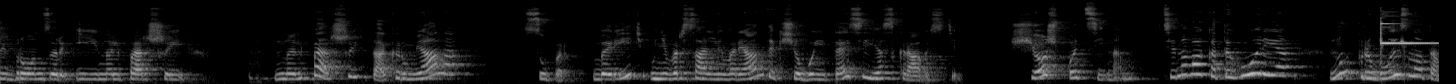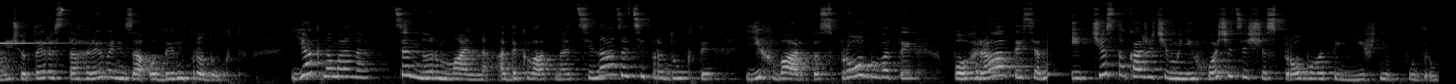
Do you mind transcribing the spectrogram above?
01 бронзер і 01 01, так, рум'яна. Супер. Беріть універсальний варіант, якщо боїтеся яскравості. Що ж по цінам? Цінова категорія ну приблизно там 400 гривень за один продукт. Як на мене, це нормальна, адекватна ціна за ці продукти. Їх варто спробувати, погратися. І, чесно кажучи, мені хочеться ще спробувати їхню пудру.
